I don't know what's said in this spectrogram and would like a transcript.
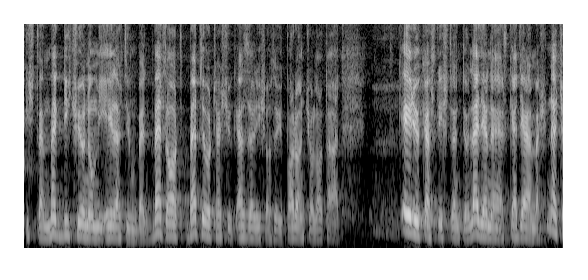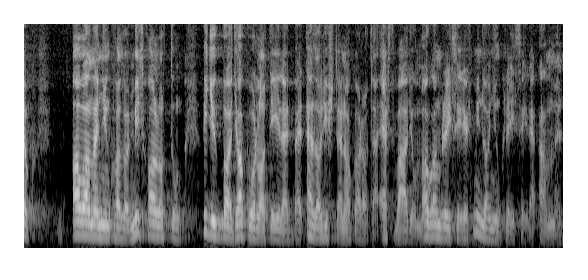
Isten megdicsőjön a mi életünkben, betart, betölthessük ezzel is az ő parancsolatát. Kérjük ezt Istentől, legyen ehhez kegyelmes, ne csak avval menjünk haza, hogy mit hallottunk, vigyük be a gyakorlat életben. Ez az Isten akarata. Ezt vágyom magam részére, és mindannyiunk részére. Amen.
